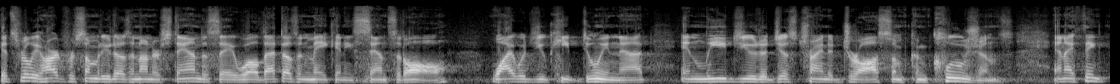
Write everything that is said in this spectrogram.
it's really hard for somebody who doesn't understand to say, well, that doesn't make any sense at all. Why would you keep doing that? And lead you to just trying to draw some conclusions. And I think,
